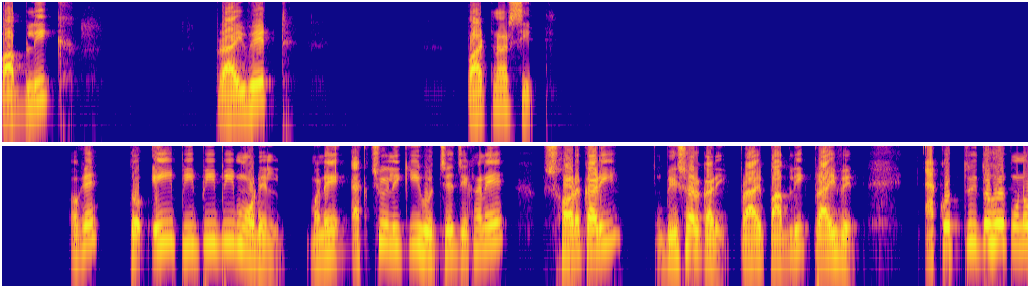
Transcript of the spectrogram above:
পাবলিক প্রাইভেট পার্টনারশিপ ওকে তো এই পিপিপি মডেল মানে অ্যাকচুয়ালি কি হচ্ছে? যেখানে সরকারি, বেসরকারি প্রায় পাবলিক প্রাইভেট একত্রিত হয়ে কোনো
